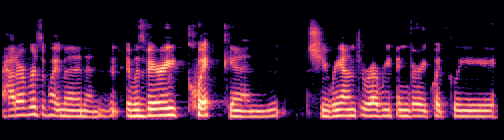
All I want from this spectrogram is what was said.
had our first appointment, and it was very quick, and she ran through everything very quickly.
